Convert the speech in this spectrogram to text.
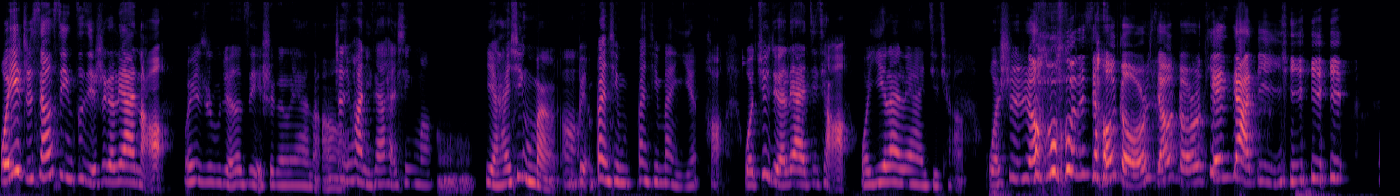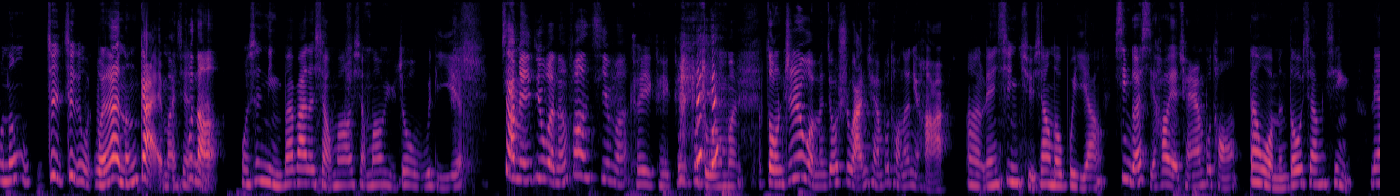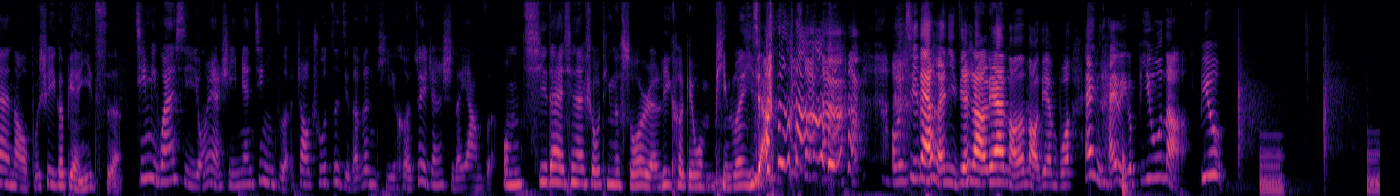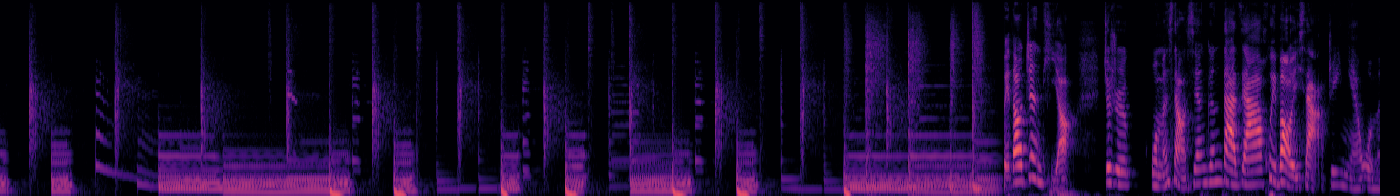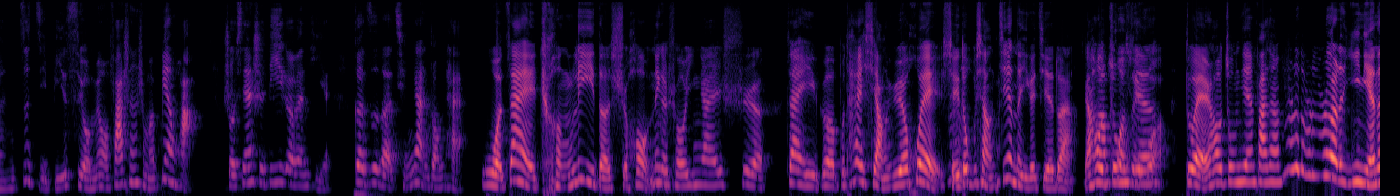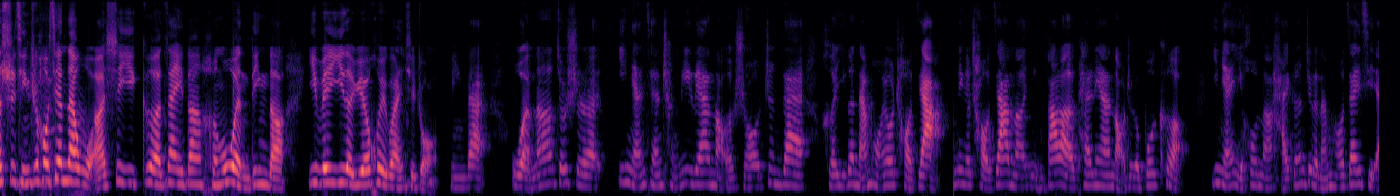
我一直相信自己是个恋爱脑，我一直不觉得自己是个恋爱脑。这句话你现在还信吗？嗯。也还信吧，半半信半信半疑。好，我拒绝恋爱技巧，我依赖恋爱技巧。我是热乎乎的小狗，小狗天下第一。我能这这个文案能改吗？现在不能。我是拧巴巴的小猫，小猫宇宙无敌。下面一句我能放弃吗？可以可以可以不读了吗？总之，我们就是完全不同的女孩。嗯，连性取向都不一样，性格喜好也全然不同，但我们都相信恋爱脑不是一个贬义词。亲密关系永远是一面镜子，照出自己的问题和最真实的样子。我们期待现在收听的所有人立刻给我们评论一下。我们期待和你介绍恋爱脑的脑电波。哎，你还有一个 biu 呢，biu。回到正题啊，就是我们想先跟大家汇报一下这一年我们自己彼此有没有发生什么变化。首先是第一个问题，各自的情感状态。我在成立的时候，那个时候应该是在一个不太想约会、谁都不想见的一个阶段，然后中间对，然后中间发生了一年的事情之后，现在我是一个在一段很稳定的一 v 一的约会关系中。明白。我呢，就是。一年前成立恋爱脑的时候，正在和一个男朋友吵架。那个吵架呢，引发了开恋爱脑这个播客。一年以后呢，还跟这个男朋友在一起。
